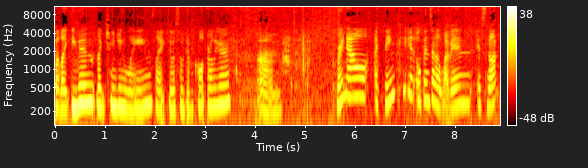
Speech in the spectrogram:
But like even like changing lanes, like it was so difficult earlier. Um, right now, I think it opens at 11. It's not,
